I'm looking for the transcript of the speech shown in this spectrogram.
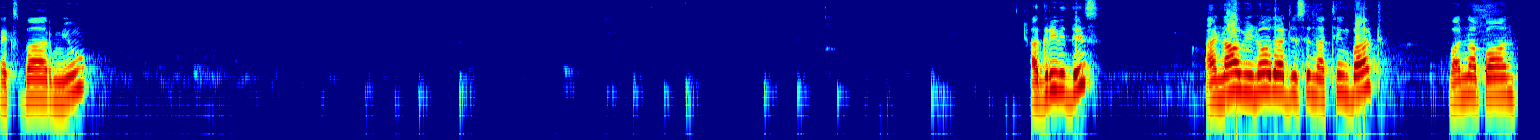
x bar mu agree with this and now we know that this is nothing but 1 upon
